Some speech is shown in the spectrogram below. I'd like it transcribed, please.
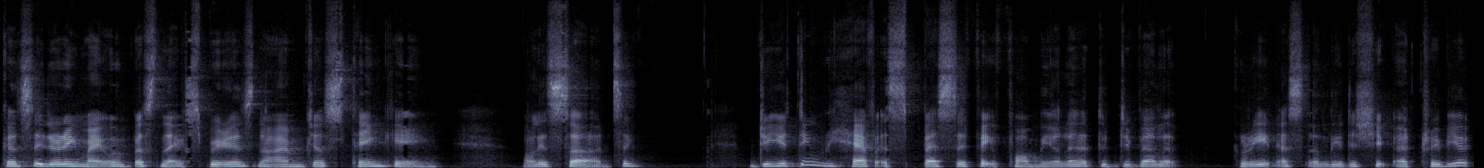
Considering my own personal experience, now I'm just thinking, Melissa, do you think we have a specific formula to develop grit as a leadership attribute?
